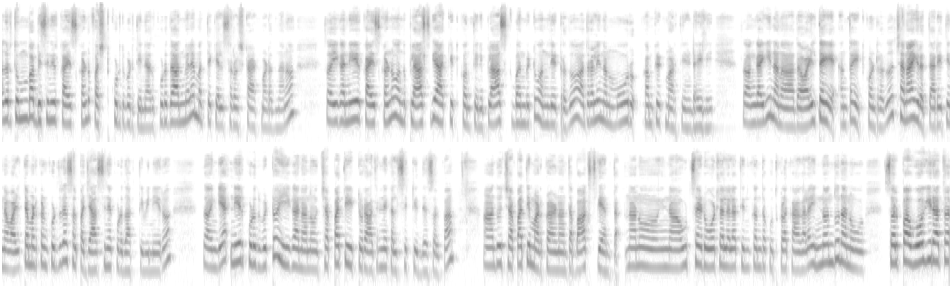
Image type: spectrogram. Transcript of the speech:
ಅದ್ರ ತುಂಬ ಬಿಸಿ ನೀರು ಕಾಯಿಸ್ಕೊಂಡು ಫಸ್ಟ್ ಕುಡಿದು ಬಿಡ್ತೀನಿ. ಅದು ಕುಡ್ದಾದ್ಮೇಲೆ ಮತ್ತೆ ಕೆಲಸಗಳು ಸ್ಟಾರ್ಟ್ ಮಾಡೋದು ನಾನು. ಸೊ ಈಗ ನೀರು ಕಾಯಿಸ್ಕೊಂಡು ಒಂದು ಪ್ಲಾಸ್ಗೆ ಹಾಕಿಟ್ಕೊತೀನಿ. ಪ್ಲಾಸ್ಕ್ ಬಂದುಬಿಟ್ಟು ಒಂದು ಲೀಟ್ರದು ಅದರಲ್ಲಿ ನಾನು ಮೂರು ಕಂಪ್ಲೀಟ್ ಮಾಡ್ತೀನಿ ಡೈಲಿ ಸೊ ಹಂಗಾಗಿ ನಾನು ಅದು ಅಳತೆಗೆ ಅಂತ ಇಟ್ಕೊಂಡಿರೋದು. ಚೆನ್ನಾಗಿರುತ್ತೆ. ಆ ರೀತಿ ನಾವು ಅಳತೆ ಮಾಡ್ಕೊಂಡು ಕುಡಿದ್ರೆ ಸ್ವಲ್ಪ ಜಾಸ್ತಿನೇ ಕುಡ್ದಾಕ್ತೀವಿ ನೀರು. ಸೊ ಹಂಗೆ ನೀರು ಕುಡಿದ್ಬಿಟ್ಟು ಈಗ ನಾನು ಚಪಾತಿ ಇಟ್ಟು ರಾತ್ರಿನೇ ಕಲಸಿಟ್ಟಿದ್ದೆ ಸ್ವಲ್ಪ. ಅದು ಚಪಾತಿ ಮಾಡ್ಕೊಳ್ಳೋಣ ಅಂತ ಬಾಕ್ಸ್ಗೆ ಅಂತ. ನಾನು ಇನ್ನು ಔಟ್ಸೈಡ್ ಹೋಟ್ಲಲ್ಲೆಲ್ಲ ತಿನ್ಕೊಂತ ಕೂತ್ಕೊಳ್ಳೋಕ್ಕಾಗಲ್ಲ ಇನ್ನೊಂದು ನಾನು ಸ್ವಲ್ಪ ಹೋಗಿರೋ ಹತ್ರ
